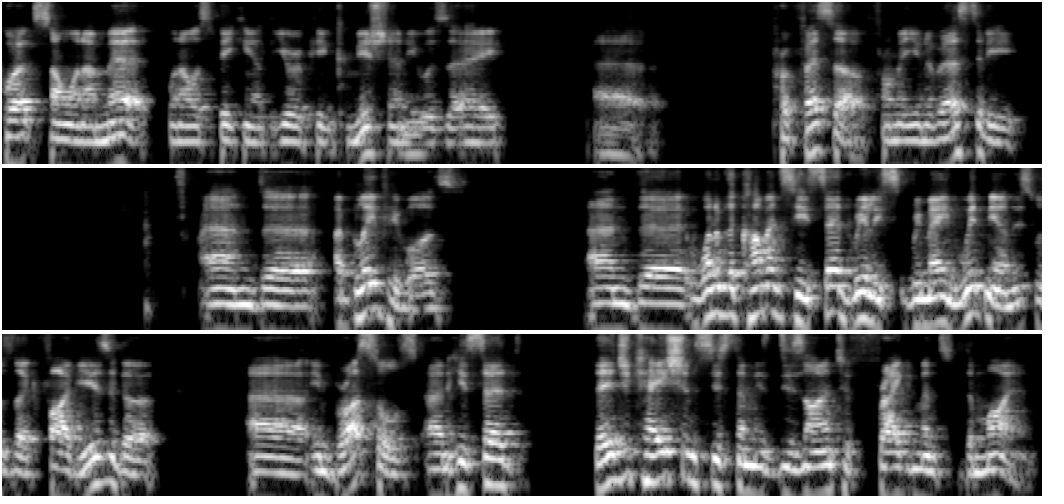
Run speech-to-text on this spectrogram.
quote someone i met when i was speaking at the european commission he was a uh, professor from a university and uh, i believe he was and uh, one of the comments he said really remained with me, and this was like five years ago uh, in Brussels. And he said, the education system is designed to fragment the mind.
